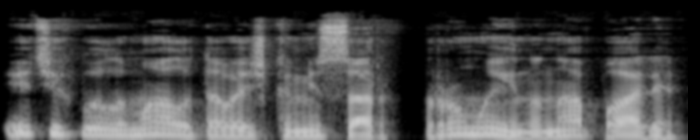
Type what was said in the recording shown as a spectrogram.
«Этих было мало, товарищ комиссар. Румыны напали».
